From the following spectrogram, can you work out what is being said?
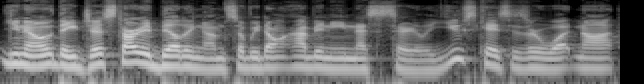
you know, they just started building them, so we don't have any necessarily use cases or whatnot.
